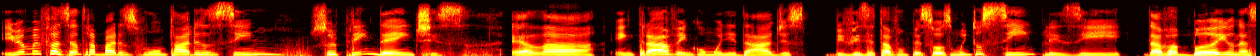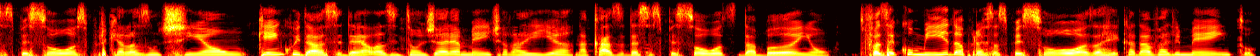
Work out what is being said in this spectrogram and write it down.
e minha mãe fazia trabalhos voluntários assim surpreendentes. Ela entrava em comunidades e visitavam pessoas muito simples e dava banho nessas pessoas porque elas não tinham quem cuidasse delas, então diariamente ela ia na casa dessas pessoas dar banho, fazer comida para essas pessoas, arrecadava alimento.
